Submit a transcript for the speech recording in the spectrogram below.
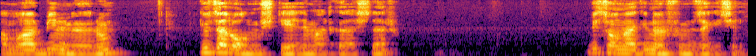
ama bilmiyorum. Güzel olmuş diyelim arkadaşlar. Bir sonraki nerfümüze geçelim.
